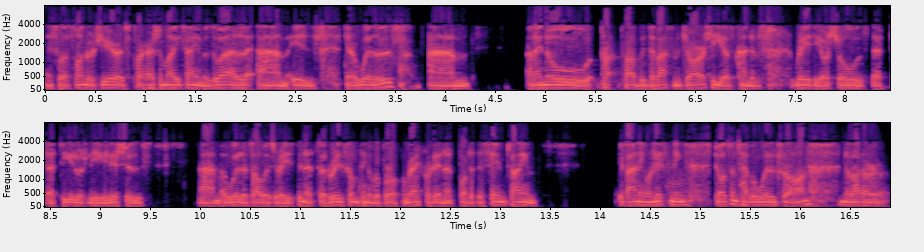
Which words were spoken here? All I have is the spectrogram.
I suppose, 100 years prior to my time as well, um, is their wills. Um, and I know pr- probably the vast majority of kind of radio shows that, that deal with legal issues, um, a will is always raised in it. So there is something of a broken record in it. But at the same time, if anyone listening doesn't have a will drawn, no matter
